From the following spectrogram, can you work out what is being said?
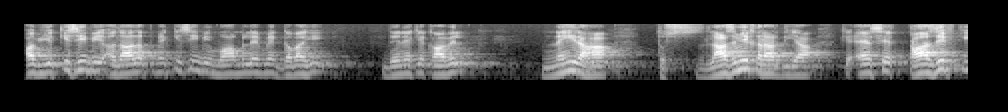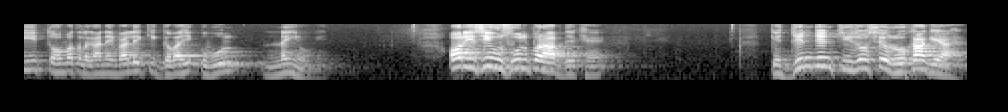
اب یہ کسی بھی عدالت میں، کسی بھی معاملے میں گواہی دینے کے قابل نہیں رہا، تو لازمی قرار دیا کہ ایسے قاذف کی تہمت لگانے والے کی گواہی قبول نہیں ہوگی۔ اور اسی اصول پر آپ دیکھیں کہ جن جن چیزوں سے روکا گیا ہے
